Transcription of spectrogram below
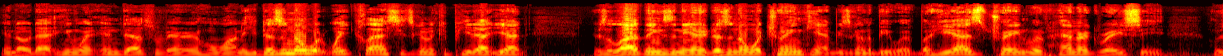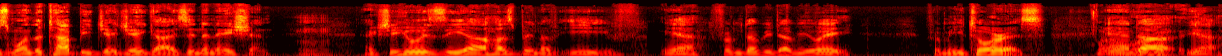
You know, that he went in depth with Ariel Helwani. He doesn't know what weight class he's going to compete at yet. There's a lot of things in the air. He doesn't know what train camp he's going to be with, but he has trained with Rener Gracie, who's one of the top BJJ guys in the nation. Actually, he was the uh, husband of Eve, yeah, from WWE, from E Torres. Oh, and uh, yeah,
